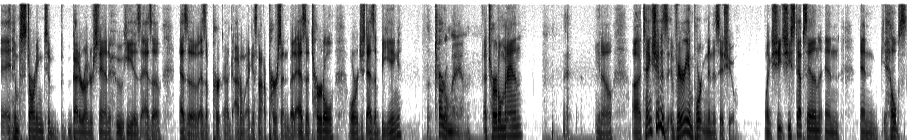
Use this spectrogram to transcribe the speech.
and him starting to better understand who he is as a as a as a per, I don't I guess not a person, but as a turtle or just as a being A Turtle Man. a turtle man. you know, uh, Tang Shen is very important in this issue. Like she she steps in and and helps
